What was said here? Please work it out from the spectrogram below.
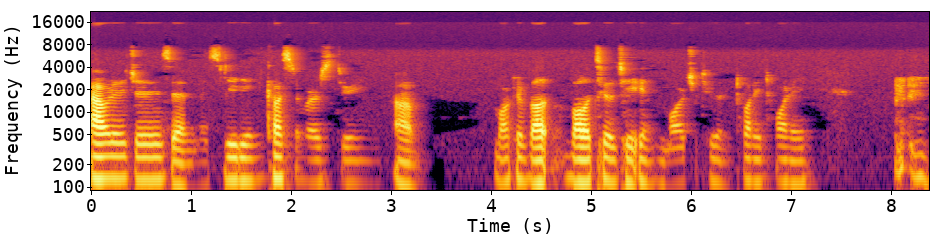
outages and misleading customers during um, market vol volatility in March 2 2020.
